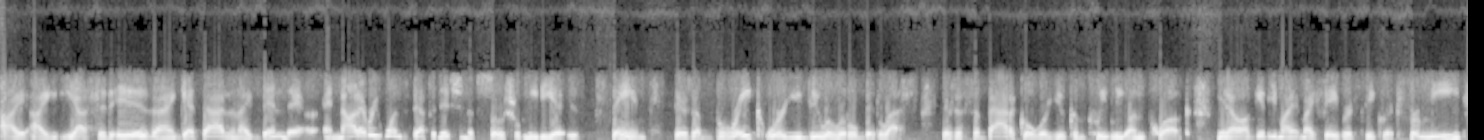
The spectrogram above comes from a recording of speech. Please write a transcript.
I, I yes, it is, and I get that, and I've been there. And not everyone's definition of social media is the same. There's a break where you do a little bit less. There's a sabbatical where you completely unplug. You know, I'll give you my, my favorite secret. For me,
